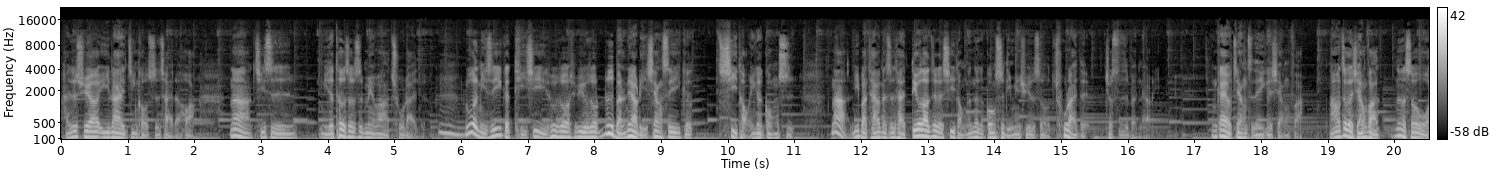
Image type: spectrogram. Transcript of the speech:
还是需要依赖进口食材的话，那其实你的特色是没有办法出来的。嗯，如果你是一个体系，就是说，比如说日本料理像是一个系统、一个公式，那你把台湾的食材丢到这个系统跟那个公式里面去的时候，出来的就是日本料理，应该有这样子的一个想法。然后这个想法，那个时候我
